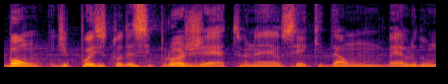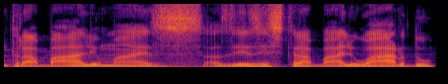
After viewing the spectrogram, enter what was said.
Bom, depois de todo esse projeto, né? Eu sei que dá um belo de um trabalho, mas às vezes esse trabalho árduo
